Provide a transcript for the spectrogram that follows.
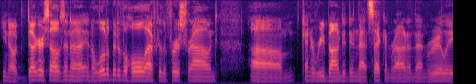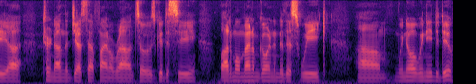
you know dug ourselves in a in a little bit of a hole after the first round. Um, kind of rebounded in that second round, and then really uh, turned on the Jets that final round. So it was good to see a lot of momentum going into this week. Um, we know what we need to do.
